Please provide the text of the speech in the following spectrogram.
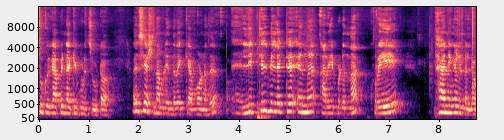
ചുക്ക് കാപ്പ് ഉണ്ടാക്കി കുടിച്ചു കേട്ടോ അതിനുശേഷം നമ്മൾ ഇന്ന് വെക്കാൻ പോണത് ലിറ്റിൽ മില്ലറ്റ് എന്ന് അറിയപ്പെടുന്ന കുറേ ധാന്യങ്ങളുണ്ടല്ലോ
